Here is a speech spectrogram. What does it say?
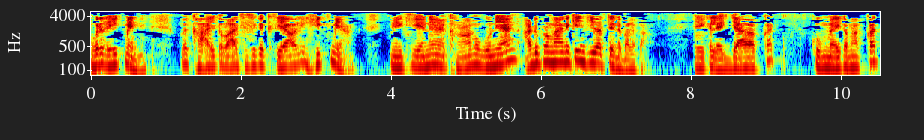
මොකටද හික්මෙන්නේ? ඔය කායික වාචික ක්‍රියාවලින් හික්මියන්. මේ කියන කාම ගුණයන් අඩු ප්‍රමාණයකින් ජීවත් වෙන්න බලපන්. ඒක ලැජ්ජාවක්වත්, කුම්මයිකමක්වත්,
